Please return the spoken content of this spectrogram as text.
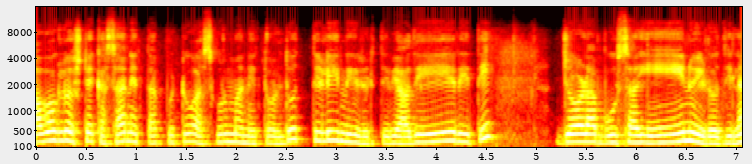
ಆವಾಗಲೂ ಅಷ್ಟೇ ಕಸ ನೆತ್ತಾಕ್ಬಿಟ್ಟು ಹಸುಗಳ ಮನೆ ತೊಳೆದು ತಿಳಿ ನೀರು ಇಡ್ತೀವಿ. ಯಾವುದೇ ರೀತಿ ಜೋಳ, ಬೂಸ ಏನೂ ಇಡೋದಿಲ್ಲ.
